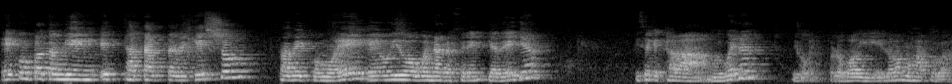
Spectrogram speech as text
He comprado también esta tarta de queso para ver cómo es. He oído buena referencia de ella. Dice que estaba muy buena. Digo, bueno, pues lo, voy, lo vamos a probar.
